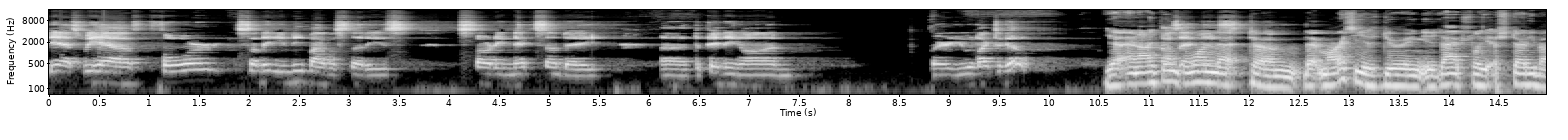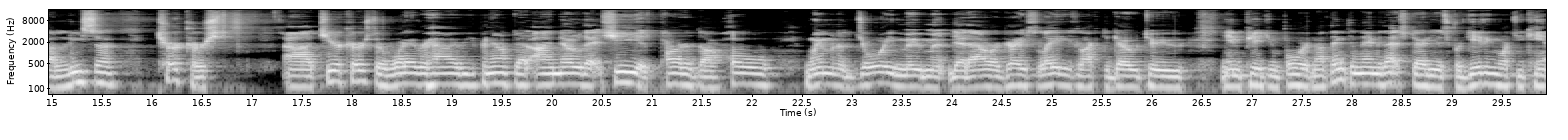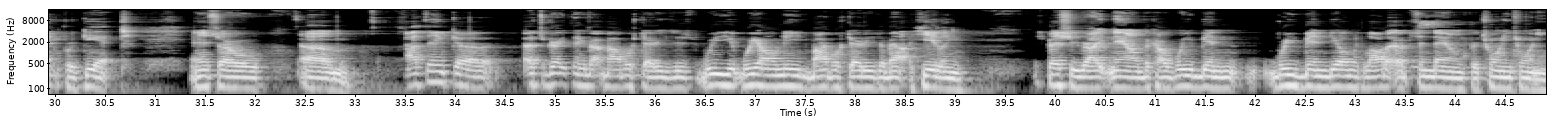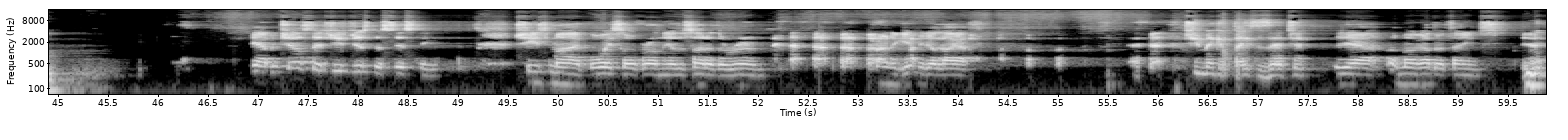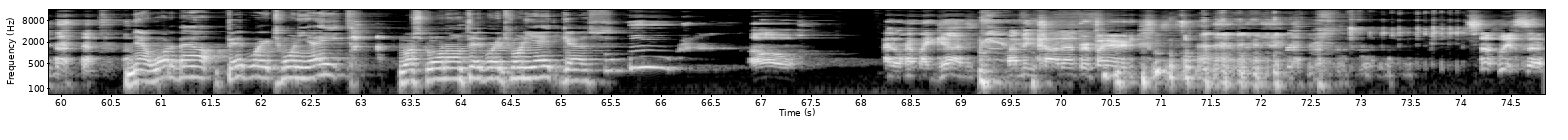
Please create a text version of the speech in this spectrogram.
yes, we have four Sunday evening Bible studies starting next Sunday, uh, depending on where you would like to go. Yeah, and I think one Des? that um, that Marcy is doing is actually a study by Lisa Turkhurst, uh, Tierkhurst or whatever, however you pronounce that. I know that she is part of the whole Women of Joy movement that our Grace ladies like to go to in Pigeon Forge, and I think the name of that study is "Forgiving What You Can't Forget." And so, um, I think uh, that's a great thing about Bible studies is we we all need Bible studies about healing especially right now because we've been we've been dealing with a lot of ups and downs for 2020. Yeah, Michelle says she's just assisting. She's my voice over on the other side of the room, trying to get me to laugh. She making faces at you. Yeah, among other things. Now, what about February 28th? What's going on February 28th, Gus? Oh, I don't have my gun. I've been caught unprepared. so it's uh,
